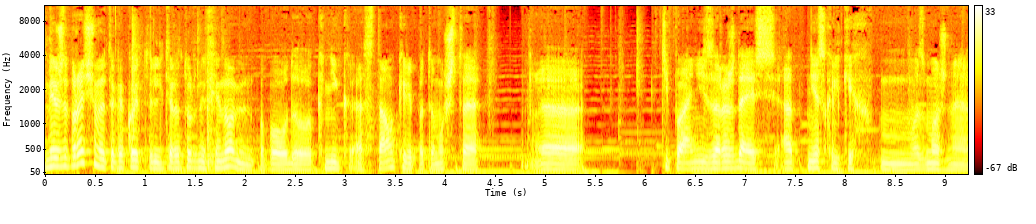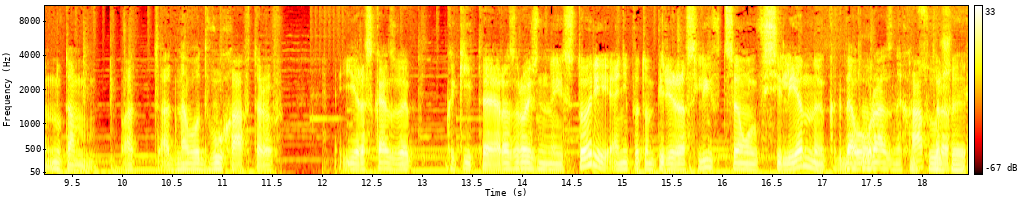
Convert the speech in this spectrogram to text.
Между прочим, это какой-то литературный феномен по поводу книг о Сталкере, потому что э, типа они зарождаясь от нескольких, возможно, ну там от одного-двух авторов и рассказывая какие-то разрозненные истории, они потом переросли в целую вселенную, когда ну, у разных ну, авторов слушай,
